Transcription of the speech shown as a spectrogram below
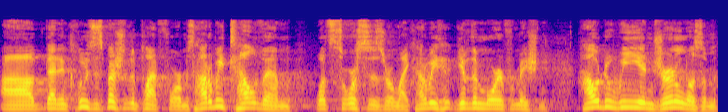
Uh, that includes especially the platforms. How do we tell them what sources are like? How do we give them more information? How do we in journalism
